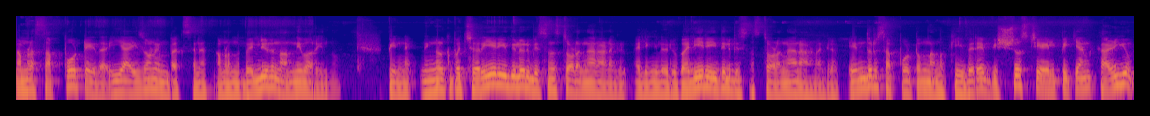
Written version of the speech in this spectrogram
നമ്മളെ സപ്പോർട്ട് ചെയ്ത ഈ ഐസോൺ ഇമ്പാക്സിന് നമ്മൾ വലിയൊരു നന്ദി പറയുന്നു. പിന്നെ നിങ്ങൾക്കിപ്പോൾ ചെറിയ രീതിയിലൊരു ബിസിനസ് തുടങ്ങാനാണെങ്കിലും അല്ലെങ്കിൽ ഒരു വലിയ രീതിയിൽ ബിസിനസ് തുടങ്ങാനാണെങ്കിലും എന്തൊരു സപ്പോർട്ടും നമുക്ക് ഇവരെ വിശ്വസിച്ച് ഏൽപ്പിക്കാൻ കഴിയും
